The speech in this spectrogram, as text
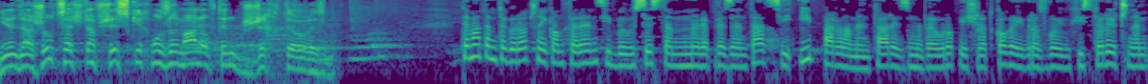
Nie narzucać na wszystkich muzułmanów ten grzech terroryzmu. Tematem tegorocznej konferencji był system reprezentacji i parlamentaryzm w Europie Środkowej w rozwoju historycznym.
